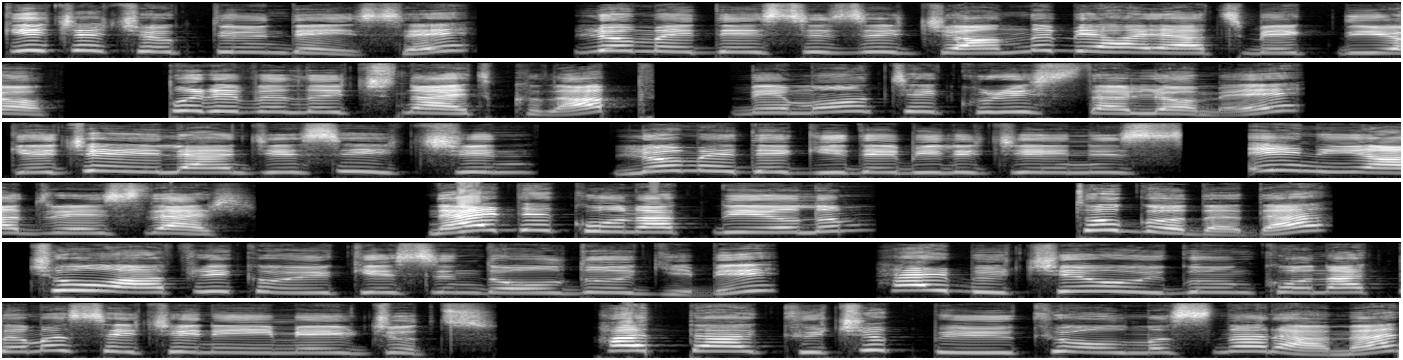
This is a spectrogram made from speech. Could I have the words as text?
Gece çöktüğünde ise Lome'de sizi canlı bir hayat bekliyor. Privilege Night Club ve Monte Cristo Lome, gece eğlencesi için Lome'de gidebileceğiniz en iyi adresler. Nerede konaklayalım? Togo'da da çoğu Afrika ülkesinde olduğu gibi her bütçeye uygun konaklama seçeneği mevcut. Hatta küçük bir olmasına rağmen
